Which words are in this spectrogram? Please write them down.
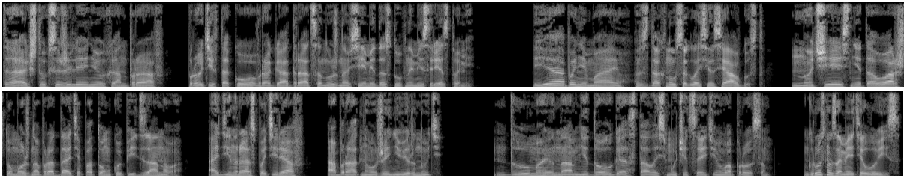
Так что, к сожалению, хан прав. Против такого врага драться нужно всеми доступными средствами. Я понимаю, вздохнув, согласился Август. Но честь не товар, что можно продать, а потом купить заново. Один раз потеряв, обратно уже не вернуть. Думаю, нам недолго осталось мучиться этим вопросом. Грустно заметил Луис.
